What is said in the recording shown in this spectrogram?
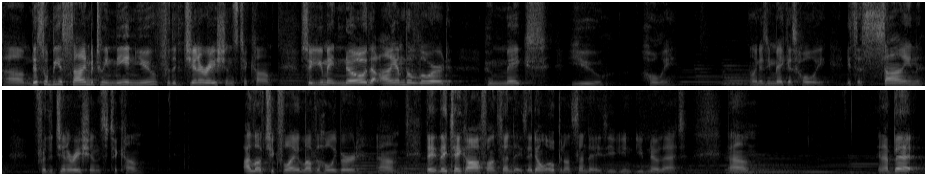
Um, this will be a sign between me and you for the generations to come, so you may know that I am the Lord who makes you holy. Not only does he make us holy, it's a sign for the generations to come. I love Chick fil A, love the Holy Bird. Um, they, they take off on Sundays, they don't open on Sundays. You, you, you know that. Um, and I bet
